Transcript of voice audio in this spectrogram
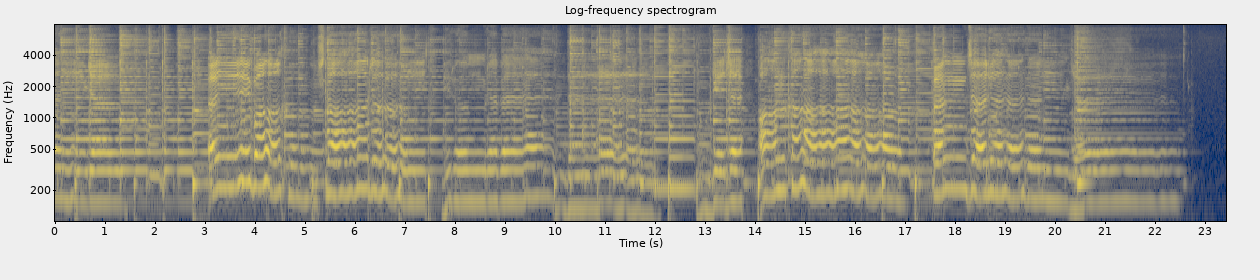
bakışların bir ömre bedel Bu gece arka pencereden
